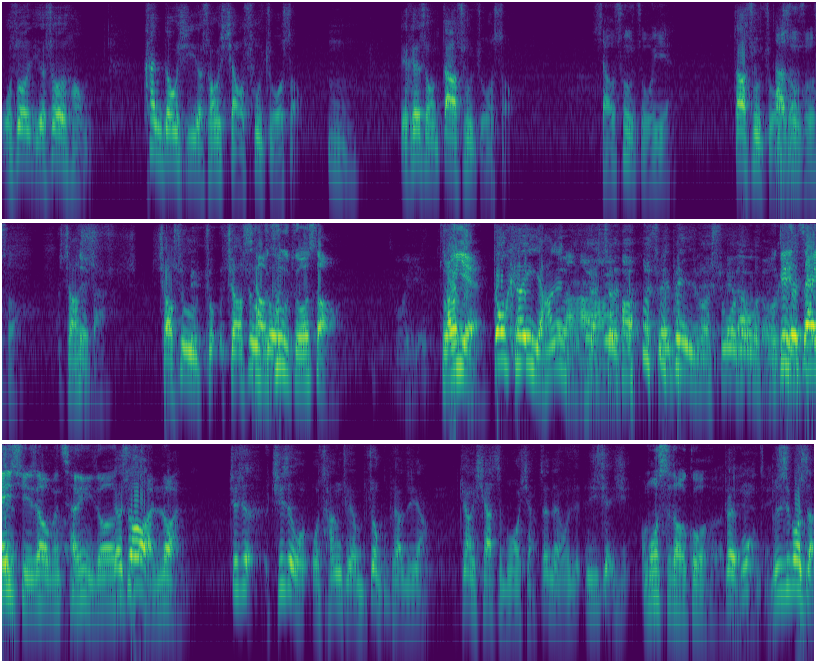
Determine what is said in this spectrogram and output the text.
我说有时候哈，看东西有从小处着手，嗯，也可以从大处着手，小处着眼，大处着手，大处着手。小对吧？小树左小树小树左手，左眼左眼都可以，好像随随便 怎么说都。我跟你在一起的时候，我们成语都有时候很乱。就是其实我我常觉得我们做股票这样，就像瞎子摸象，真的，我就你先摸石头过河。对，摸不是摸石，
